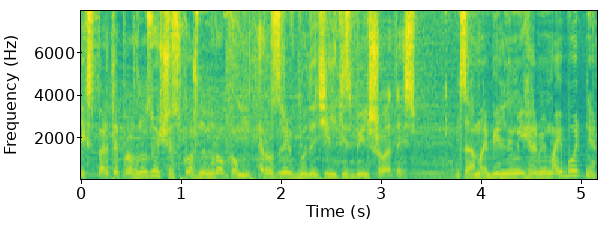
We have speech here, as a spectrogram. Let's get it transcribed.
Експерти прогнозують, що з кожним роком розрив буде тільки збільшуватись. За мобільними іграми майбутнє.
